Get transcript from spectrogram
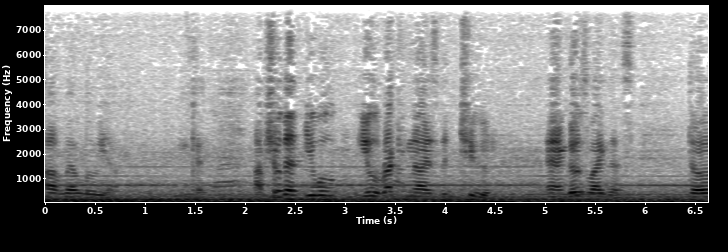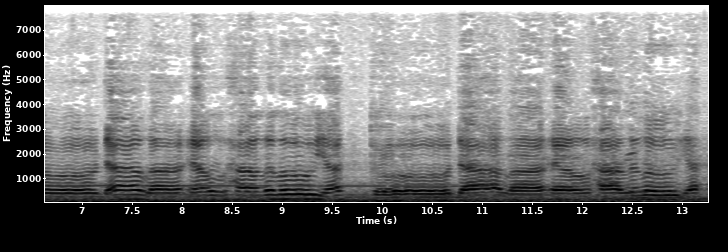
hallelujah. Okay. I'm sure that you will you'll recognize the tune, and it goes like this: Toda la'el, hallelujah. Toda la'el, hallelujah.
